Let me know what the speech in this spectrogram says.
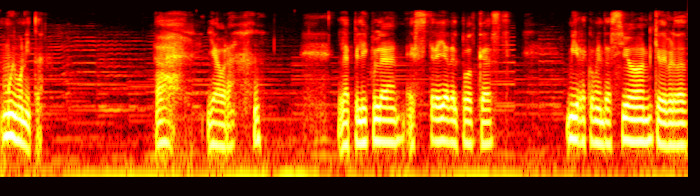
muy bonita. Ah, y ahora, la película estrella del podcast, mi recomendación, que de verdad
